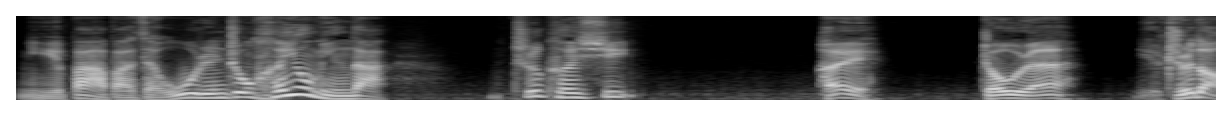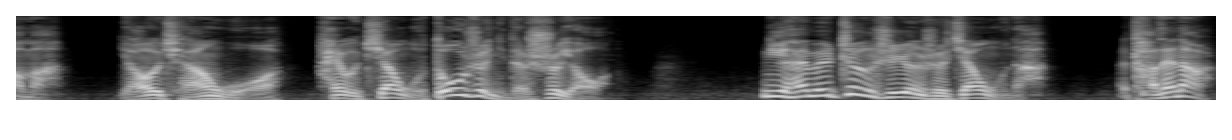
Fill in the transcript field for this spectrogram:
你爸爸在巫人中很有名的，只可惜……嘿，周人，你知道吗？姚强，我还有江武都是你的室友，你还没正式认识江武呢。他在那儿。”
